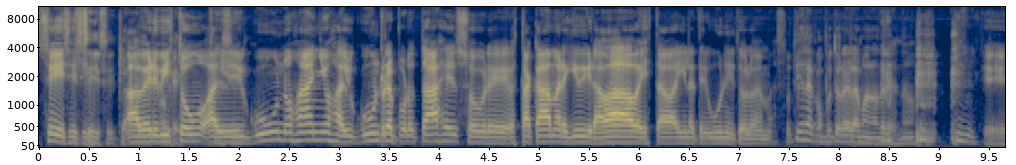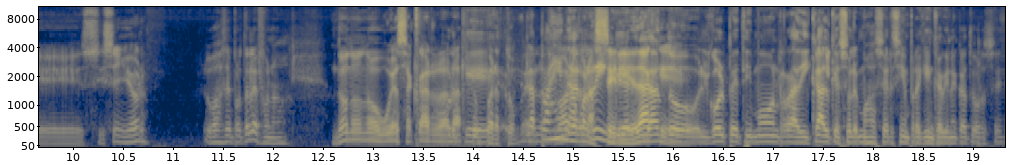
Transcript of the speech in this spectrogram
Sí, sí, sí. Sí, sí, claro, Haber visto sí, sí. algunos años algún reportaje sobre esta cámara que iba y grababa y estaba ahí en la tribuna y todo lo demás. Tú tienes la computadora de la mano, Andrés, ¿no? Eh, sí, señor. ¿Lo vas a hacer por teléfono? No, no, no, voy a sacar la laptop Porque para tomar la página con la seriedad que... dando el golpe de timón radical que solemos hacer siempre aquí en Cabina 14,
